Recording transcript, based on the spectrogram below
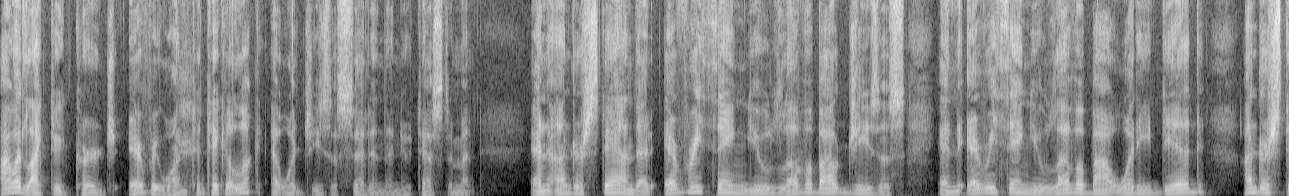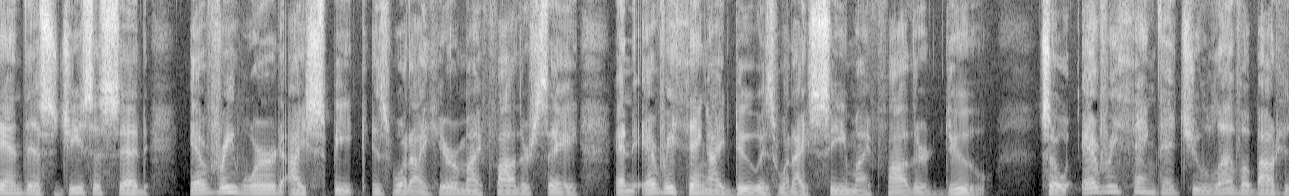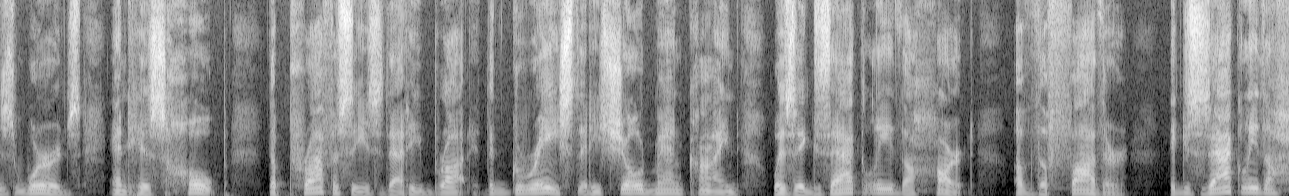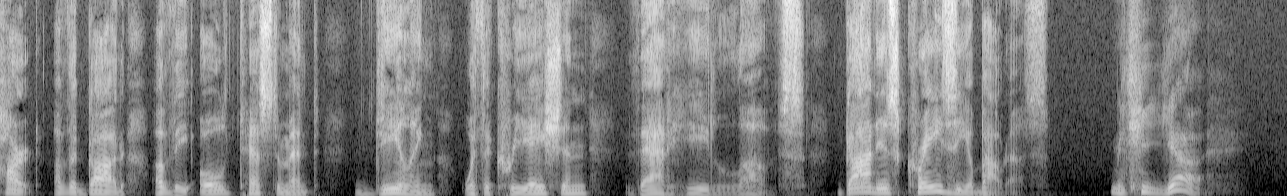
I would like to encourage everyone to take a look at what Jesus said in the New Testament and understand that everything you love about Jesus and everything you love about what he did, understand this. Jesus said, Every word I speak is what I hear my Father say, and everything I do is what I see my Father do. So everything that you love about his words and his hope, the prophecies that he brought, the grace that he showed mankind was exactly the heart of the Father, exactly the heart of the God of the Old Testament, dealing with the creation that he loves. God is crazy about us. yeah.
